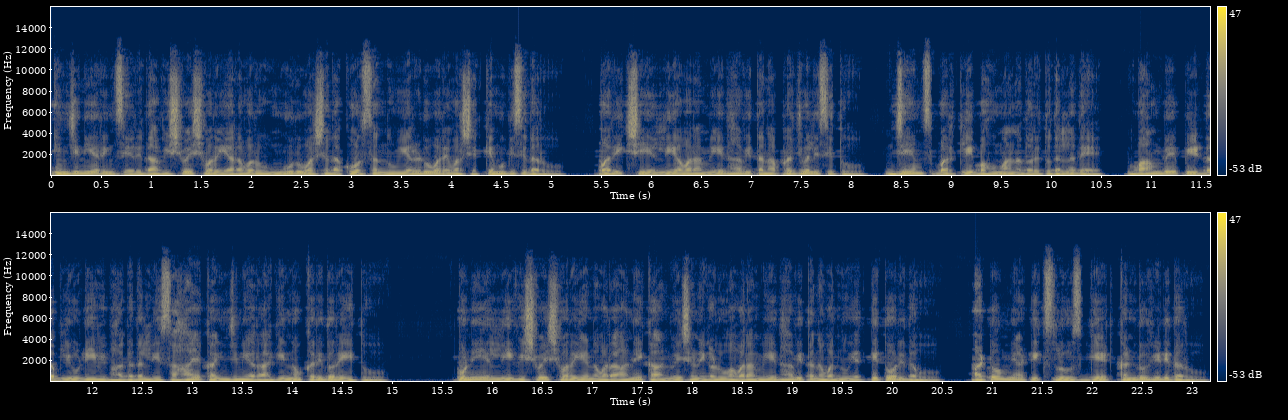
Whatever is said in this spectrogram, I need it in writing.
ಇಂಜಿನಿಯರಿಂಗ್ ಸೇರಿದ ವಿಶ್ವೇಶ್ವರಯ್ಯರವರು ಮೂರು ವರ್ಷದ ಕೋರ್ಸನ್ನು ಎರಡೂವರೆ ವರ್ಷಕ್ಕೆ ಮುಗಿಸಿದರು. ಪರೀಕ್ಷೆಯಲ್ಲಿ ಅವರ ಮೇಧಾವಿತನ ಪ್ರಜ್ವಲಿಸಿತು. ಜೇಮ್ಸ್ ಬರ್ಕ್ಲಿ ಬಹುಮಾನ ದೊರೆತುದಲ್ಲದೆ ಬಾಂಬೆ ಪಿಡಬ್ಲ್ಯೂಡಿ ವಿಭಾಗದಲ್ಲಿ ಸಹಾಯಕ ಇಂಜಿನಿಯರ್ ಆಗಿ ನೌಕರಿ ದೊರೆಯಿತು. ಪುಣೆಯಲ್ಲಿ ವಿಶ್ವೇಶ್ವರಯ್ಯನವರ ಅನೇಕ ಅನ್ವೇಷಣೆಗಳು ಅವರ ಮೇಧಾವಿತನವನ್ನು ಎತ್ತಿ ತೋರಿದವು. ಅಟೋಮ್ಯಾಟಿಕ್ಸ್ ಲೂಸ್ ಗೇಟ್ ಕಂಡು ಹಿಡಿದರು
